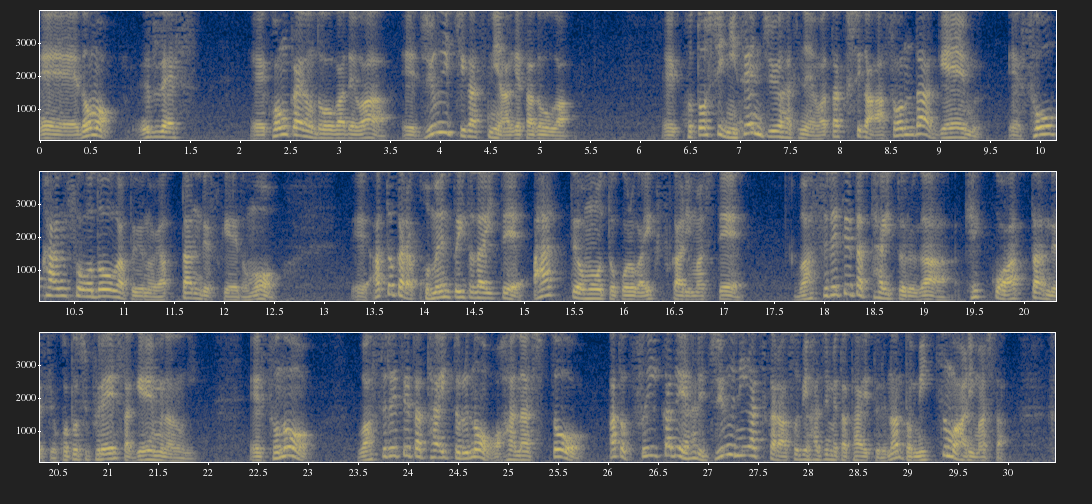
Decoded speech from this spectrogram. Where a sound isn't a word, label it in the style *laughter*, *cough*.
えー、どうも、うずです。えー、今回の動画では、えー、11月に上げた動画、えー、今年2018年私が遊んだゲーム、えー、総感想動画というのをやったんですけれども、えー、後からコメントいただいて、あって思うところがいくつかありまして、忘れてたタイトルが結構あったんですよ。今年プレイしたゲームなのに。えー、その忘れてたタイトルのお話と、あと追加でやはり12月から遊び始めたタイトル、なんと3つもありました。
